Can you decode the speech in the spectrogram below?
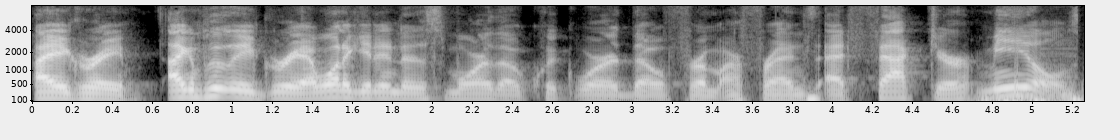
I agree. I completely agree. I want to get into this more though. Quick word though from our friends at Factor Meals.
